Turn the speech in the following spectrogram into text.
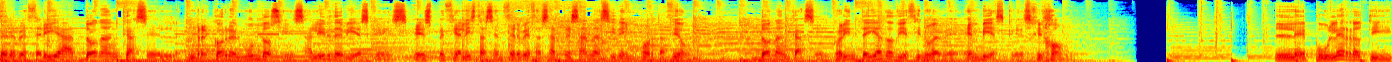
Cervecería Donan Castle. Recorre el mundo sin salir de Viesques. Especialistas en cervezas artesanas y de importación. Donan Castle, Corintellado 19, en Viesques, Gijón. Le Poulet Roti,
